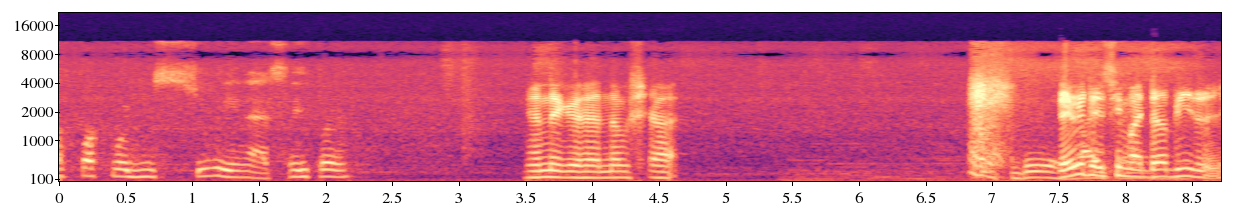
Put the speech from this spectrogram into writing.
The fuck were you shooting at sleeper? That nigga had no shot. Dude, David right didn't see my dub either.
